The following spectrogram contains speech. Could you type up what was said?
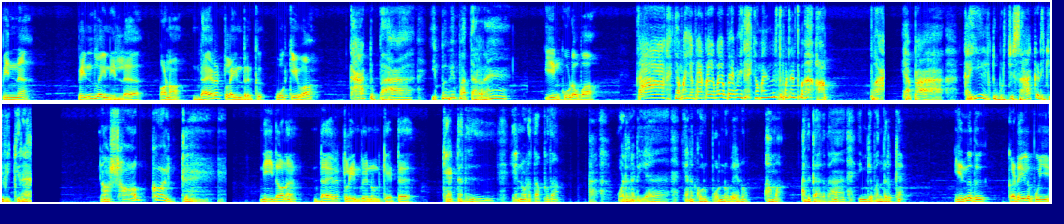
பின்ன பென் லைன் இல்லை ஆனால் டைரக்ட் லைன் இருக்குது ஓகேவா காட்டுப்பா இப்போவே பார்த்துட்றேன் என் கூட வா ஏப்பா கையை இழுத்து பிடிச்சி சாக்கடிக்க வைக்கிற? நான் ஷாக் ஆயிட்டேன். நீ தானே டைரக்ட் லைன் வேணும்னு கேட்ட? கேட்டது என்னோட தப்பு தான் உடனடியாக எனக்கு ஒரு பொண்ணு வேணும். ஆமாம் அதுக்காக தான் இங்கே வந்திருக்கேன். என்னது? கடையில் போய்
